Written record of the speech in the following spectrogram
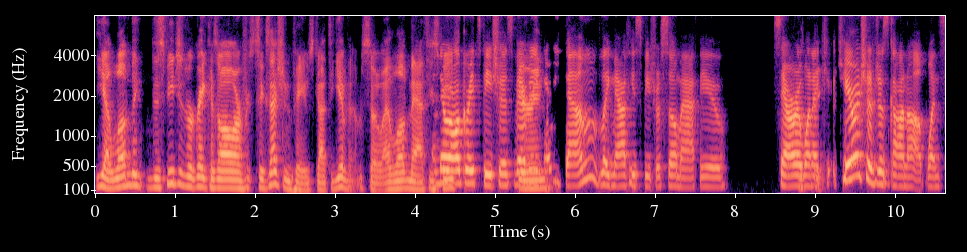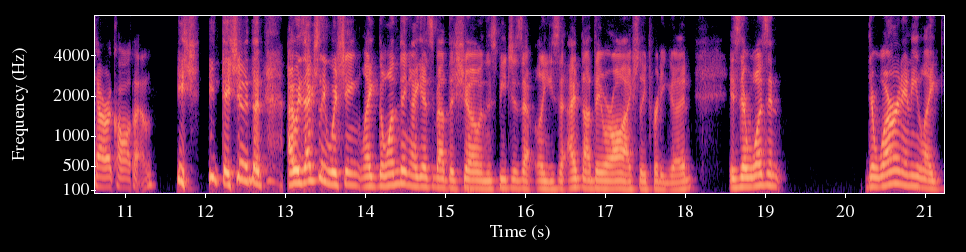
yeah, love the the speeches were great because all our Succession faves got to give them. So I love Matthew's. And speech. they were all great speeches. Very, Kieran. very them. Like Matthew's speech was so Matthew. Sarah, It's when I, great. Kieran should have just gone up when Sarah called him. they should have done. I was actually wishing, like, the one thing I guess about the show and the speeches that, like you said, I thought they were all actually pretty good. Is there wasn't, there weren't any like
